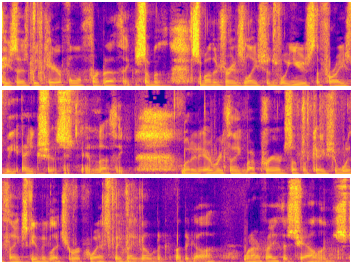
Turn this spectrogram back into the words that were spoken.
he says, "Be careful for nothing." Some of some other translations will use the phrase "be anxious in nothing," but in everything, by prayer and supplication with thanksgiving, let your requests be made known unto God. When our faith is challenged,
